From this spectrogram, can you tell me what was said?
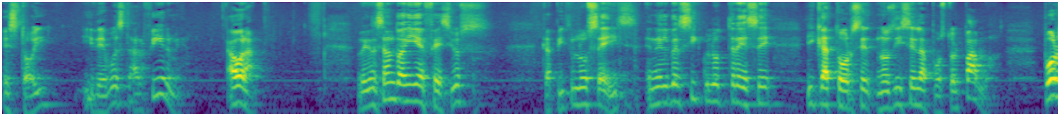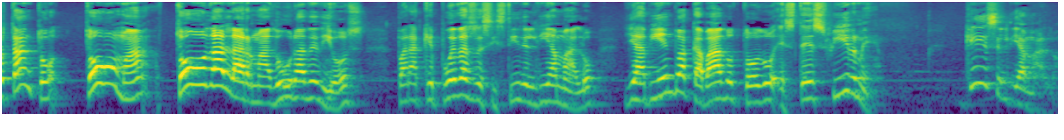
estoy y debo estar firme. Ahora, regresando ahí a Efesios, capítulo 6, en el versículo 13 y 14 nos dice el apóstol Pablo, por tanto, toma toda la armadura de Dios para que puedas resistir el día malo y habiendo acabado todo estés firme. ¿Qué es el día malo?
